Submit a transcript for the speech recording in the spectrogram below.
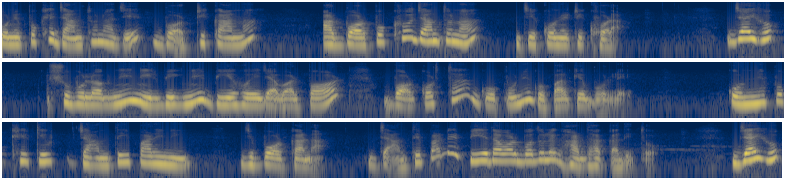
কনে পক্ষে জানতো না যে বরটি কানা আর বরপক্ষেও জানতো না যে কনেটি খোড়া। যাই হোক, শুভলগ্নে, নির্বিঘ্নে বিয়ে হয়ে যাওয়ার পর বরকর্তা গোপনে গোপালকে বললে, কন্যে পক্ষের কেউ জানতেই পারেনি যে বর কানা। জানতে পারলে বিয়ে দেওয়ার বদলে ঘাড় ধাক্কা দিত। যাই হোক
